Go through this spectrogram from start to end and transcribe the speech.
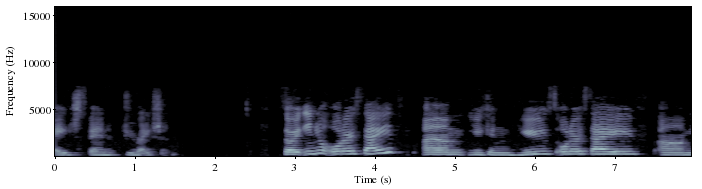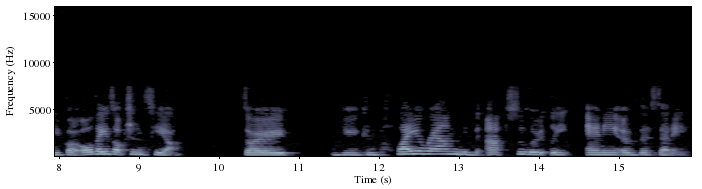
age span duration. So in your autosave, um, you can use autosave. Um, you've got all these options here. So you can play around with absolutely any of the settings,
